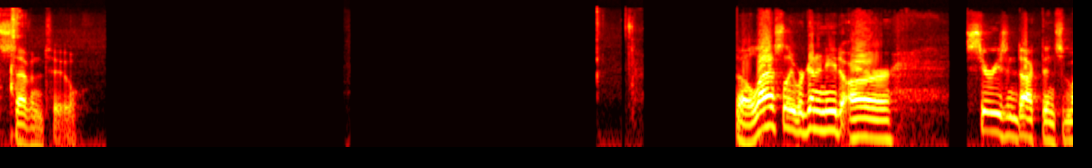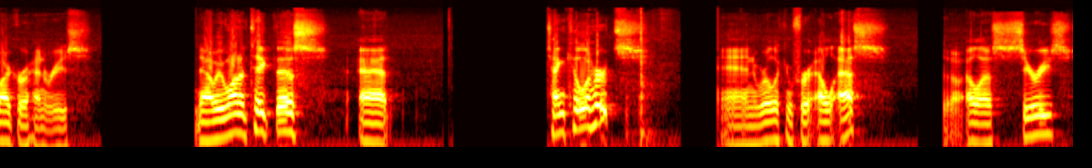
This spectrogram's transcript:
seven two. So lastly, we're going to need our series inductance microhenries. Now we want to take this at 10 kilohertz, and we're looking for LS. So LS series.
